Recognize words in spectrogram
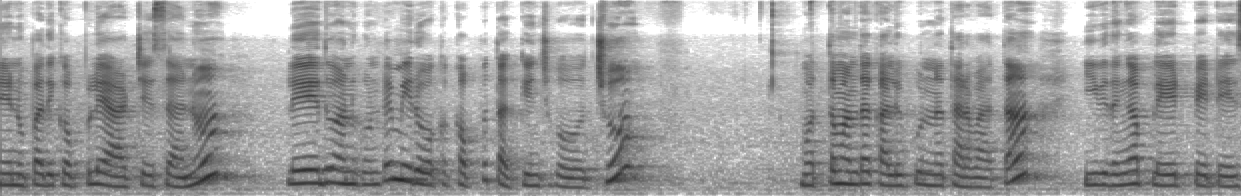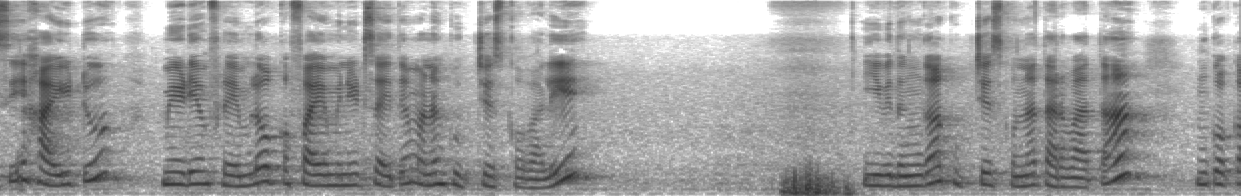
నేను పది కప్పులు యాడ్ చేశాను. లేదు అనుకుంటే మీరు ఒక కప్పు తగ్గించుకోవచ్చు. మొత్తం అంతా కలుపుకున్న తర్వాత ఈ విధంగా ప్లేట్ పెట్టేసి హై టు మీడియం ఫ్లేమ్లో ఒక ఫైవ్ మినిట్స్ అయితే మనం కుక్ చేసుకోవాలి. ఈ విధంగా కుక్ చేసుకున్న తర్వాత ఇంకొక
